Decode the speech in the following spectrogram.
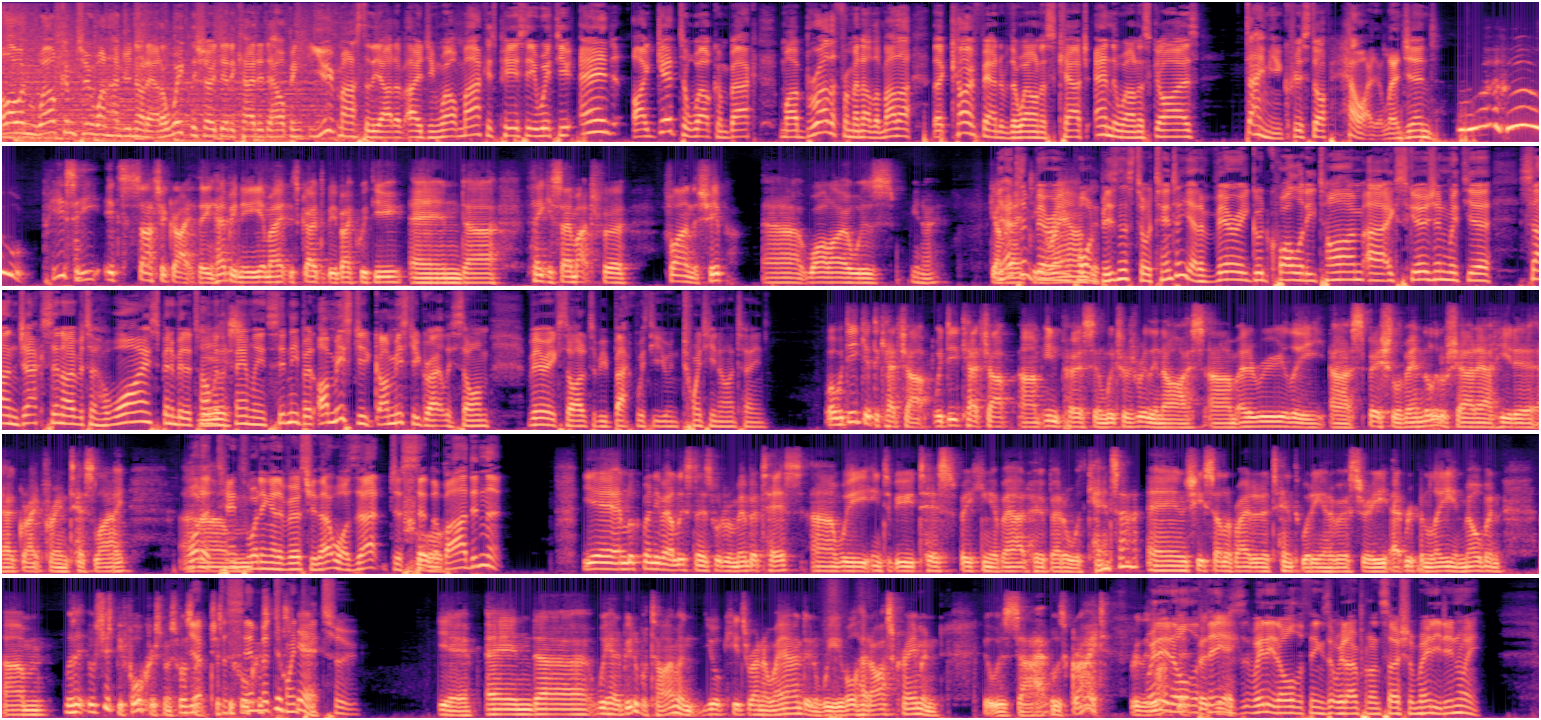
Hello and welcome to 100 Not Out, a weekly show dedicated to helping you master the art of aging well. Marcus Pierce here with you, and I get to welcome back my brother from another mother, the co-founder of the Wellness Couch and the Wellness Guys, Damien Christoph. How are you, legend? Woohoo! Piercy, it's such a great thing. Happy New Year, mate. It's great to be back with you. And uh, thank you so much for flying the ship uh, while I was, you know, You had some very important and- business to attend to. You had a very good quality time uh, excursion with your son Jackson over to Hawaii. Spent a bit of time with the family in Sydney, but I missed you. I missed you greatly, so I'm very excited to be back with you in 2019. Well, we did get to catch up. We did catch up um, in person, which was really nice um, at a really uh, special event. A little shout out here to our great friend Tess Lay. What a Um, 10th wedding anniversary that was. That just set the bar, didn't it? Yeah, and look, many of our listeners would remember Tess. Uh, we interviewed Tess speaking about her battle with cancer, and she celebrated her 10th wedding anniversary at Rippon Lea in Melbourne. Um, was it, it was just before Christmas, wasn't Yep, it? Just December before Christmas. Yeah. 22. Yeah, and uh, we had a beautiful time, and your kids ran around, and we all had ice cream, and it was uh, it was great. Really, We did all it. the But, yeah. things. We did all the things that we don't put on social media, didn't we?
